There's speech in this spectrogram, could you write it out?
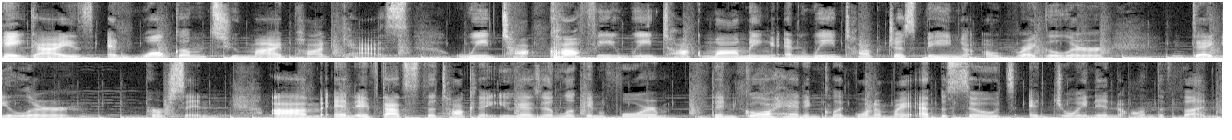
Hey guys, and welcome to my podcast. We talk coffee, we talk momming, and we talk just being a regular, degular person. Um, and if that's the talk that you guys are looking for, then go ahead and click one of my episodes and join in on the fun.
